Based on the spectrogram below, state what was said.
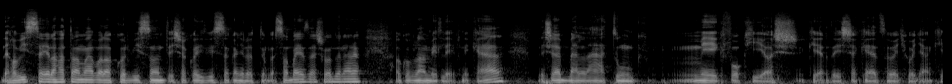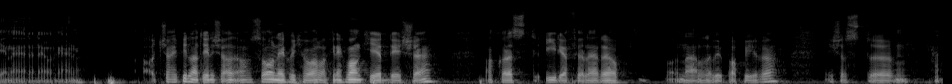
De ha visszaél a hatalmával, akkor viszont, és akkor itt visszakanyarodtunk a szabályozás oldalára, akkor valamit lépni kell, és ebben látunk még foghíjas kérdéseket, hogy hogyan kéne erre reagálni. Csak egy pillanat, én is szólnék, hogyha valakinek van kérdése, akkor azt írja fel erre a nála levő papírra, és azt hát,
